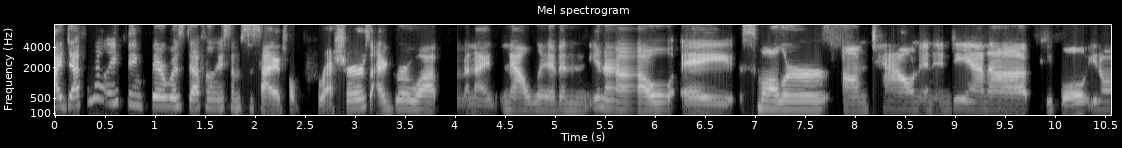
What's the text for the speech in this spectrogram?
I definitely think there was definitely some societal pressures. I grew up and I now live in, you know, a smaller um, town in Indiana. People, you know,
